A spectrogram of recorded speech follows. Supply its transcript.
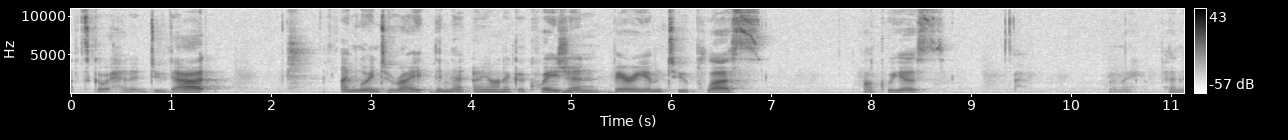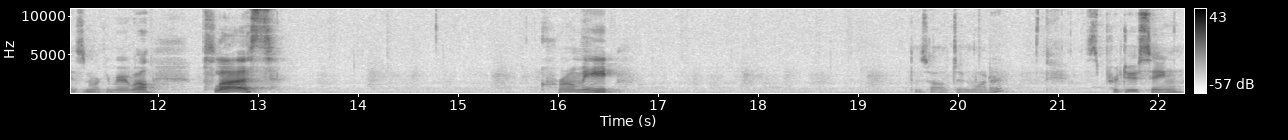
let's go ahead and do that. I'm going to write the net ionic equation, barium 2 plus aqueous, my pen isn't working very well, plus chromate dissolved in water. It's producing,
